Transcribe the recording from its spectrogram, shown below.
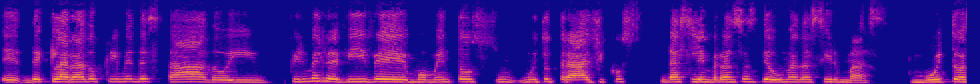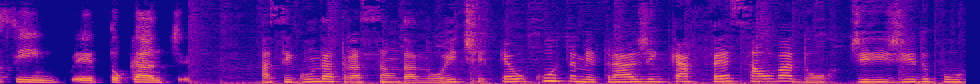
eh, declarado crime de Estado e o filme revive momentos muito trágicos das lembranças de uma das irmãs. Muito assim, eh, tocante. A segunda atração da noite é o curta-metragem Café Salvador, dirigido por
